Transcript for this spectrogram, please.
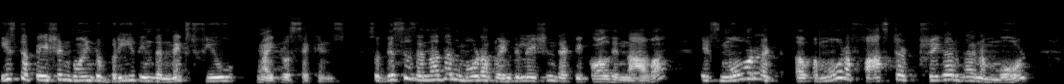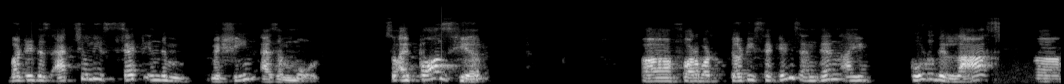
is the patient going to breathe in the next few microseconds? So this is another mode of ventilation that we call the NAVA. It's more a, a, a more a faster trigger than a mode, but it is actually set in the machine as a mode. So I pause here uh, for about 30 seconds and then I go to the last uh,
